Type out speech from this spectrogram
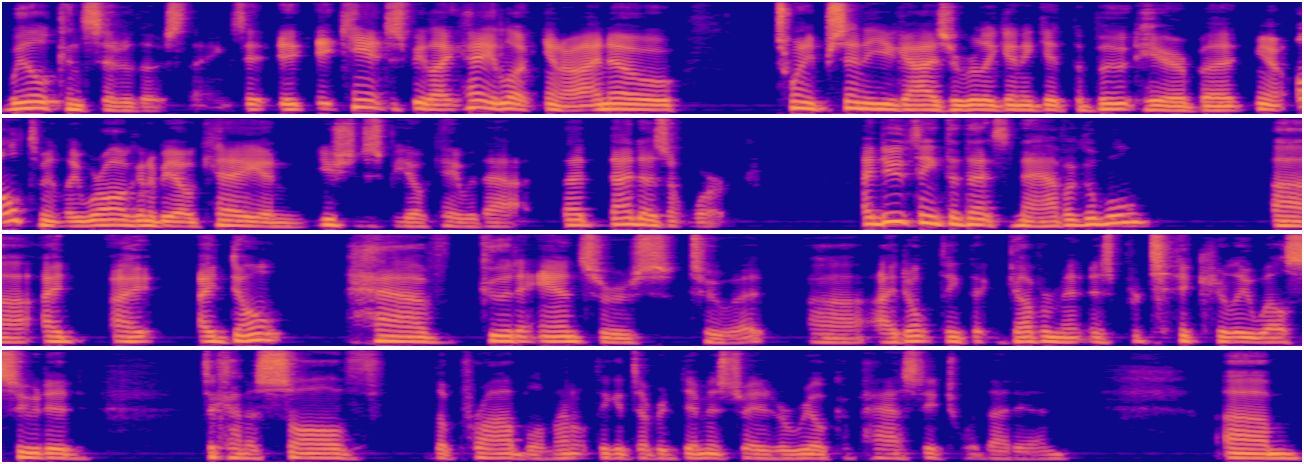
will consider those things. It, it, it can't just be like, hey, look, you know, I know 20% of you guys are really going to get the boot here, but you know, ultimately we're all going to be okay and you should just be okay with that. That that doesn't work. I do think that that's navigable. Uh, I, I, I don't have good answers to it. Uh, I don't think that government is particularly well suited to kind of solve the problem. I don't think it's ever demonstrated a real capacity toward that end. Um,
